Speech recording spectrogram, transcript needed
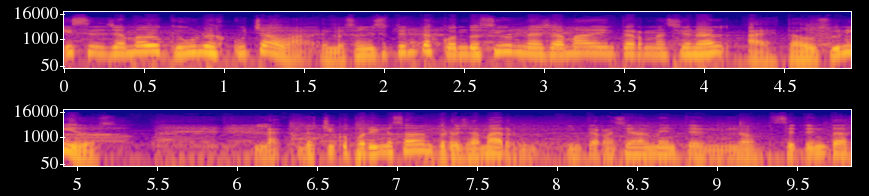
es el llamado que uno escuchaba en los años 70 cuando hacía una llamada internacional a Estados Unidos. Los chicos por ahí no saben, pero llamar internacionalmente en los 70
